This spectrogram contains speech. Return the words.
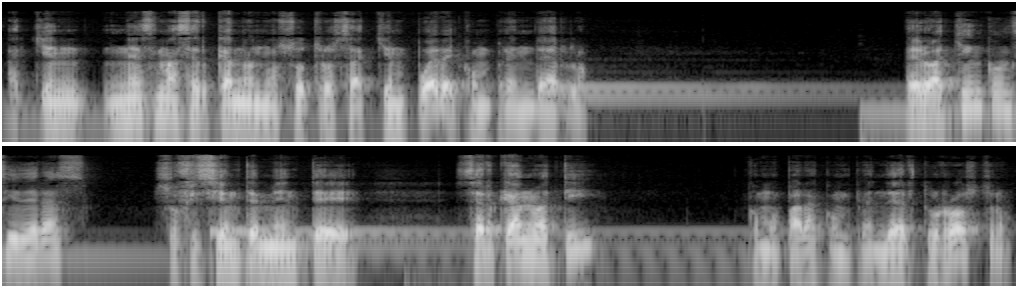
a quien es más cercano a nosotros, a quien puede comprenderlo. Pero ¿a quién consideras suficientemente cercano a ti como para comprender tu rostro?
